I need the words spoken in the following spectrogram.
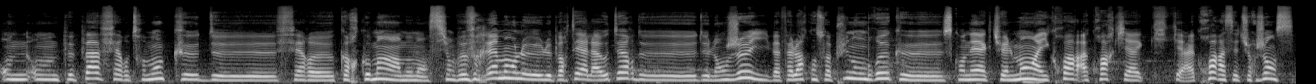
on, ne peut pas faire autrement que de faire euh, corps commun à un moment. Si on veut vraiment le, porter à la hauteur de, l'enjeu, il va falloir qu'on soit plus nombreux que ce qu'on est actuellement à y croire, à croire, qu'il à croire à cette urgence.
